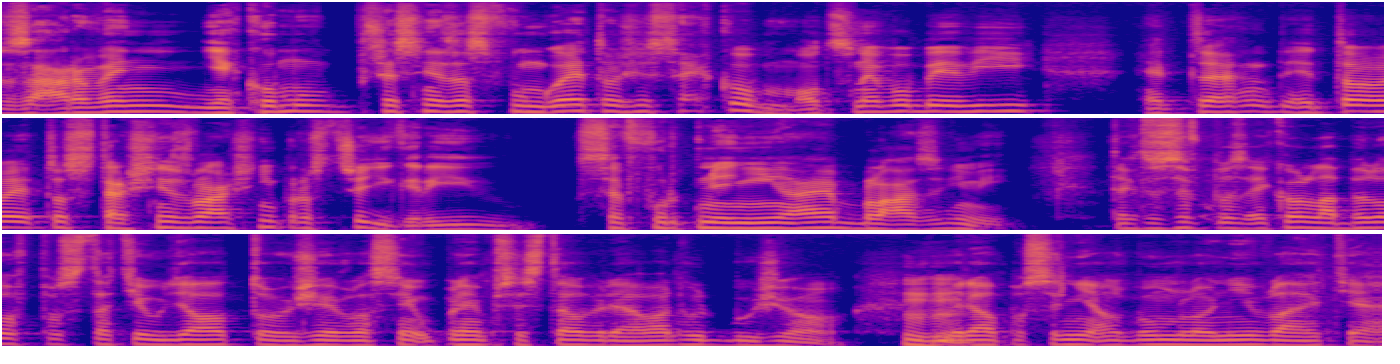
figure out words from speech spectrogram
zároveň někomu přesně zase funguje to, že se jako moc neobjeví. Je to, je to, je to strašně zvláštní prostředí, který se furt mění a je bláznivý. Tak to se v, jako Labelo v podstatě udělal to, že vlastně úplně přestal vydávat hudbu, že jo. Mm-hmm. Vydal poslední album loni v létě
